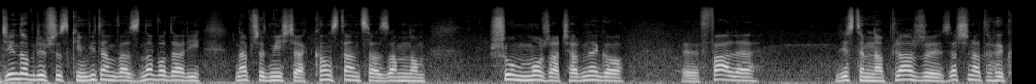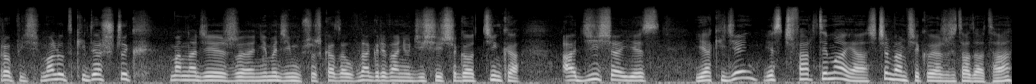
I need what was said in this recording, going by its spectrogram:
Dzień dobry wszystkim, witam Was z Nowodari na przedmieściach Konstanca. Za mną szum Morza Czarnego, e, fale. Jestem na plaży, zaczyna trochę kropić malutki deszczyk. Mam nadzieję, że nie będzie mi przeszkadzał w nagrywaniu dzisiejszego odcinka. A dzisiaj jest jaki dzień? Jest 4 maja. Z czym Wam się kojarzy ta data?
